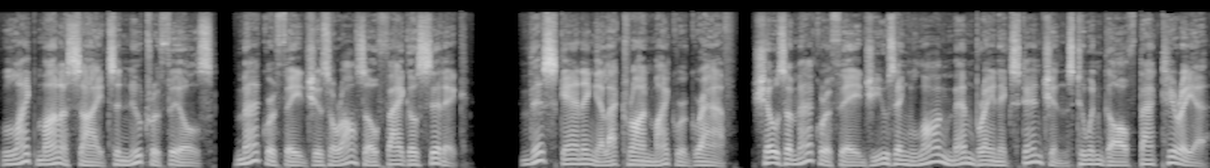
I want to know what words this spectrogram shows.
Like monocytes and neutrophils, macrophages are also phagocytic. This scanning electron micrograph shows a macrophage using long membrane extensions to engulf bacteria.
